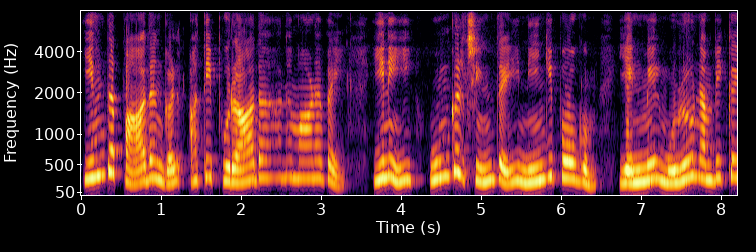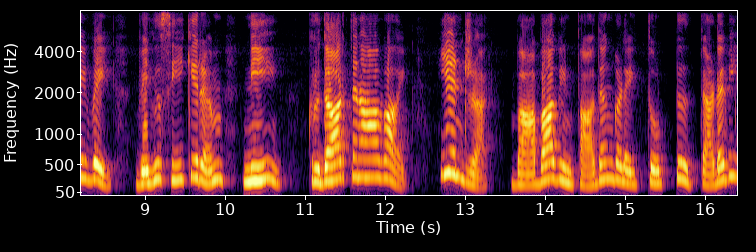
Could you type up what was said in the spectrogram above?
இந்த பாதங்கள் அதி புராதனமானவை இனி உங்கள் சிந்தை நீங்கி போகும். என்மேல் முழு நம்பிக்கை வை. வெகு சீக்கிரம் நீ கிருதார்த்தனாவாய் என்றார். பாபாவின் பாதங்களை தொட்டு தடவி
